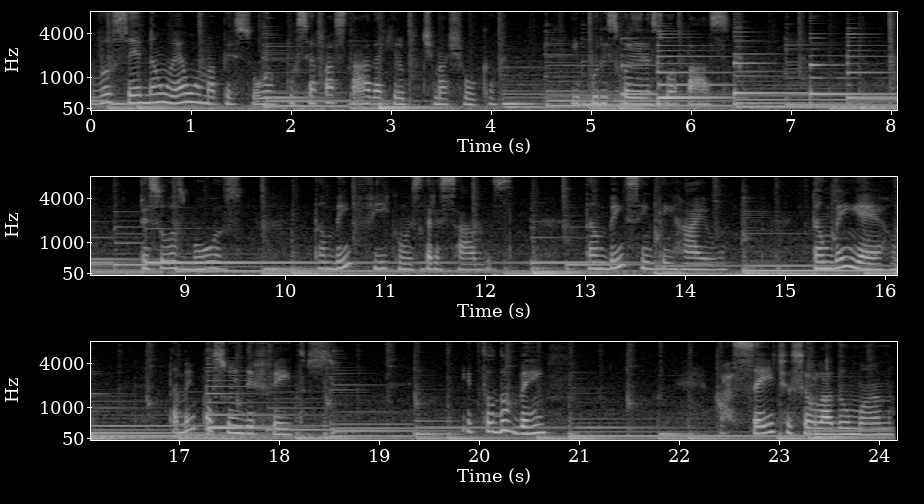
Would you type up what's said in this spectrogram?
Você não é uma má pessoa por se afastar daquilo que te machuca e por escolher a sua paz. Pessoas boas também ficam estressadas, também sentem raiva, também erram, também possuem defeitos. E tudo bem. Aceite o seu lado humano,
